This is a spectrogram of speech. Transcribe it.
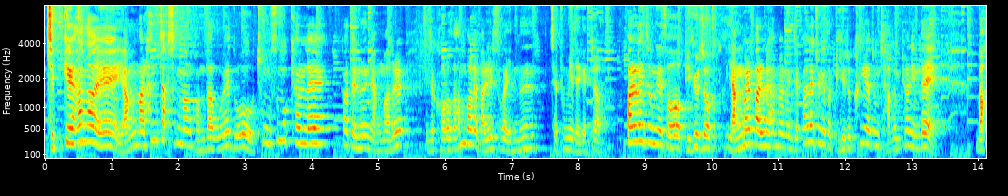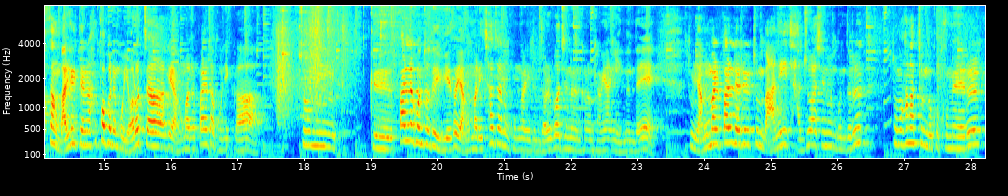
집게 하나에 양말 한 짝씩만 건다고 해도 총 20켤레가 되는 양말을 이제 걸어서 한 번에 말릴 수가 있는 제품이 되겠죠. 빨래 중에서 비교적 양말 빨래 하면 이제 빨래 중에서 비교적 크기가 좀 작은 편인데 막상 말릴 때는 한꺼번에 뭐 여러 짝의 양말을 빨다 보니까 좀 그 빨래 건조대 위에서 양말이 차지하는 공간이 좀 넓어지는 그런 경향이 있는데 좀 양말 빨래를 좀 많이 자주 하시는 분들은 좀 하나쯤 놓고 구매를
